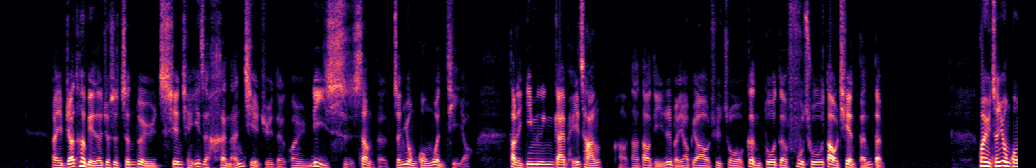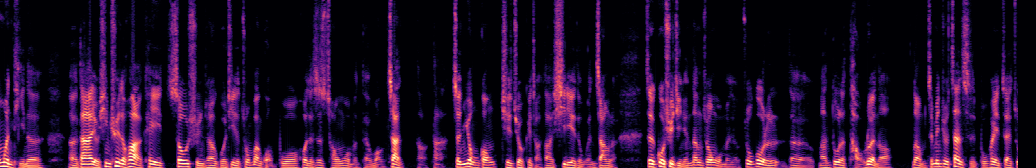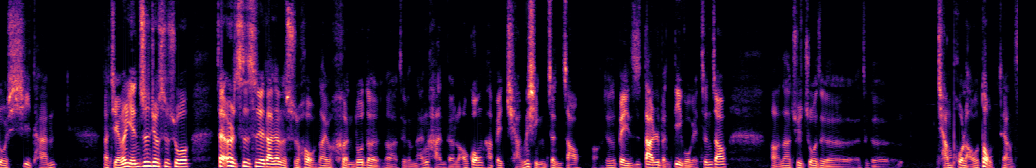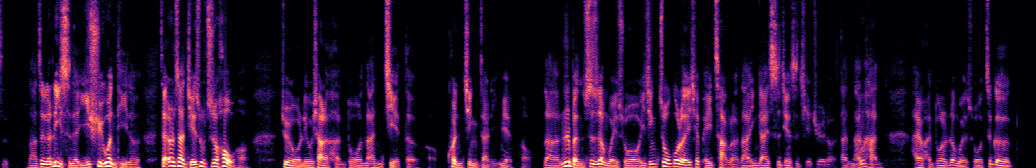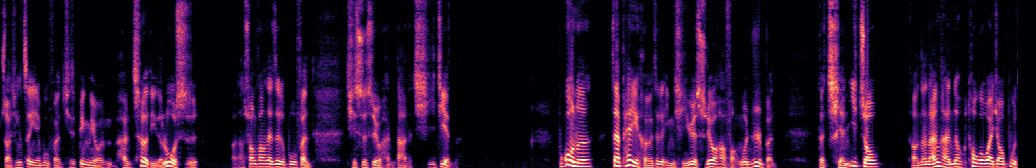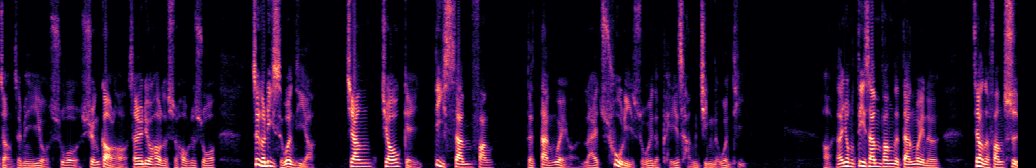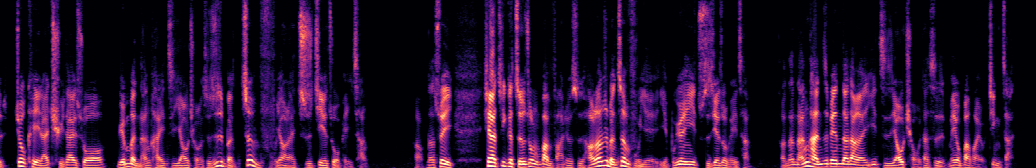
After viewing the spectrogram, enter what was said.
那也比较特别的，就是针对于先前一直很难解决的关于历史上的征用工问题哦，到底应不应该赔偿？好，那到底日本要不要去做更多的付出道歉等等？关于征用工问题呢，呃，大家有兴趣的话，可以搜寻中央国际的重磅广播，或者是从我们的网站啊打征用工，其实就可以找到系列的文章了。这个过去几年当中，我们有做过了的蛮多的讨论哦。那我们这边就暂时不会再做细谈。那简而言之，就是说，在二次世界大战的时候，那有很多的啊，这个南韩的劳工他被强行征召啊，就是被大日本帝国给征召啊，那去做这个这个强迫劳动这样子。那这个历史的遗绪问题呢，在二战结束之后啊，就有留下了很多难解的困境在里面哦。那日本是认为说已经做过了一些赔偿了，那应该事件是解决了。但南韩还有很多人认为说，这个转型正义的部分其实并没有很彻底的落实啊。那双方在这个部分其实是有很大的歧见的。不过呢，在配合这个尹锡悦十六号访问日本的前一周啊，那南韩的透过外交部长这边也有说宣告了哈，三月六号的时候就说这个历史问题啊，将交给第三方。的单位哦，来处理所谓的赔偿金的问题。好，那用第三方的单位呢，这样的方式就可以来取代说，原本南韩一直要求的是日本政府要来直接做赔偿。好，那所以现在这个折中的办法就是，好，那日本政府也也不愿意直接做赔偿。那南韩这边呢，当然一直要求，但是没有办法有进展，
